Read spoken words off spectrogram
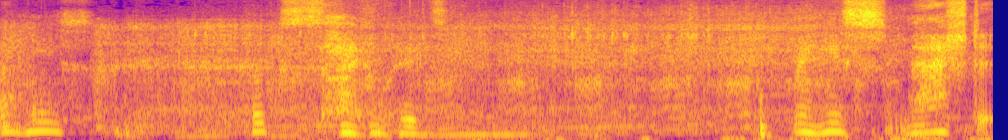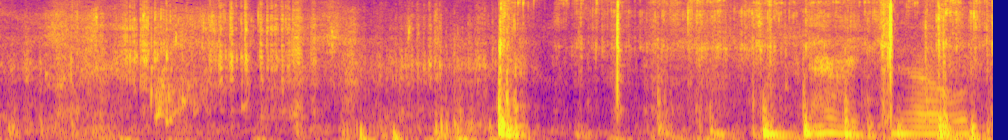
And he's sideways. Man, he smashed it. There we go.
